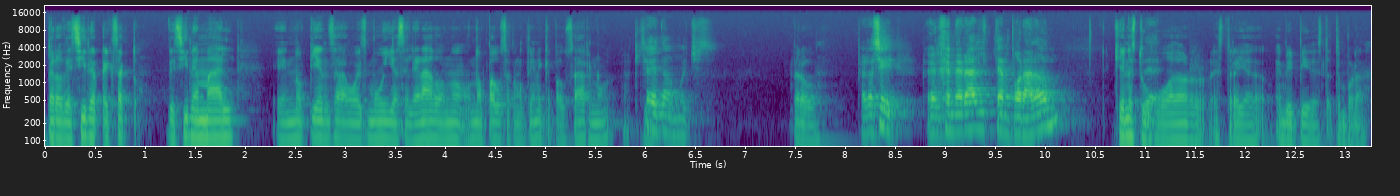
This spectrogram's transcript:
pero decide, exacto, decide mal, eh, no piensa o es muy acelerado, no, no pausa cuando tiene que pausar, ¿no? Aquí- Sí, no, muchos. Pero, Pero sí, pero en general, temporadón. ¿quién es tu De- jugador estrella MVP de esta temporada?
